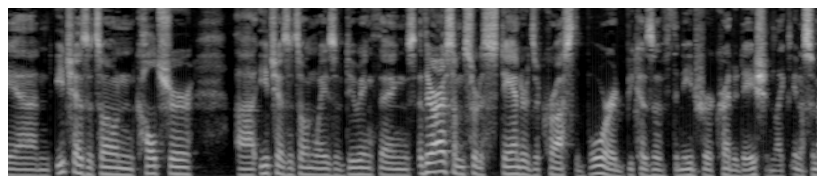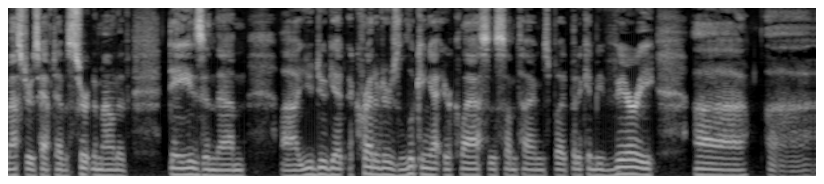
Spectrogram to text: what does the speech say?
and each has its own culture. Uh, each has its own ways of doing things. There are some sort of standards across the board because of the need for accreditation. Like, you know, semesters have to have a certain amount of days in them. Uh, you do get accreditors looking at your classes sometimes, but but it can be very uh, uh,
